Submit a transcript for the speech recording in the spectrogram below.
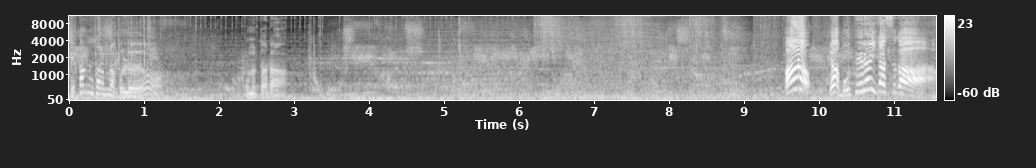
개빡센 사람만 걸려요 오늘따라 아! 야, 못 때려, 이 자스가!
